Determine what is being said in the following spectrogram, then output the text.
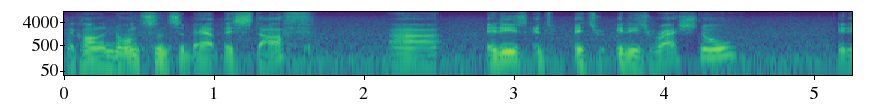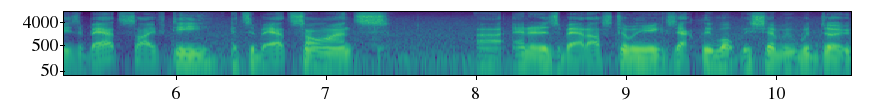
the kind of nonsense about this stuff, uh, it is it's, it's, it is rational. It is about safety, it's about science, uh, and it is about us doing exactly what we said we would do.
